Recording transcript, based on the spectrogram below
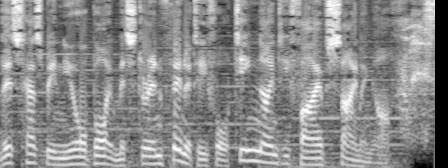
this has been your boy Mr. Infinity 1495 signing off.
